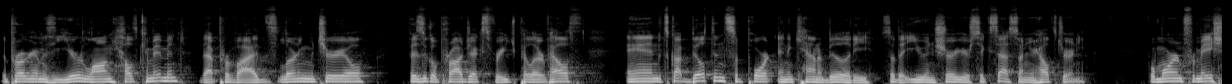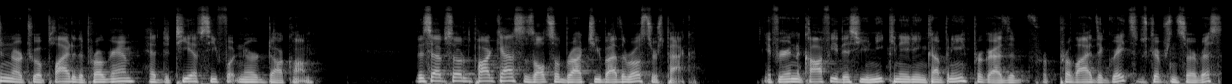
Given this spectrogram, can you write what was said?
The program is a year long health commitment that provides learning material, physical projects for each pillar of health, and it's got built in support and accountability so that you ensure your success on your health journey. For more information or to apply to the program, head to tfcfootnerd.com. This episode of the podcast is also brought to you by the Roasters Pack. If you're into coffee, this unique Canadian company provides a, provides a great subscription service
